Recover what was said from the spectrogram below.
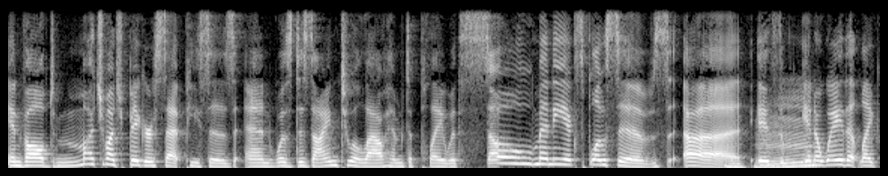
involved much much bigger set pieces and was designed to allow him to play with so many explosives uh is in a way that like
